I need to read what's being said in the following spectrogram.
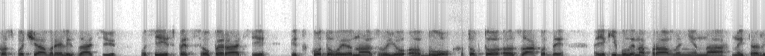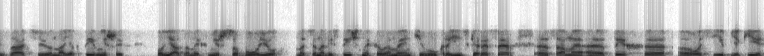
розпочав реалізацію оцієї спецоперації під кодовою назвою е, блок, тобто е, заходи, які були направлені на нейтралізацію найактивніших пов'язаних між собою націоналістичних елементів Української РСР, е, саме тих осіб, які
